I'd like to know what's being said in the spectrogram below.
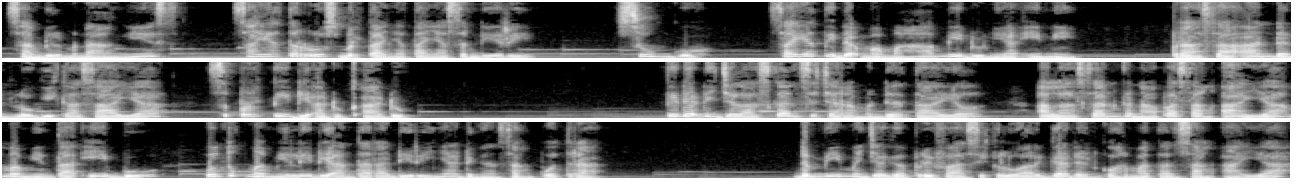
Sambil menangis, saya terus bertanya-tanya sendiri. Sungguh, saya tidak memahami dunia ini. Perasaan dan logika saya seperti diaduk-aduk. Tidak dijelaskan secara mendetail alasan kenapa sang ayah meminta ibu untuk memilih di antara dirinya dengan sang putra. Demi menjaga privasi keluarga dan kehormatan sang ayah,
